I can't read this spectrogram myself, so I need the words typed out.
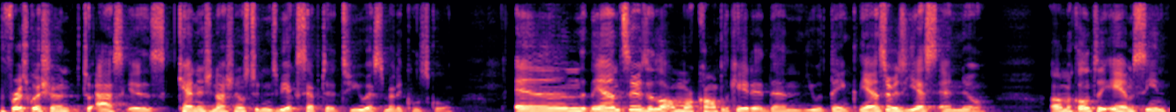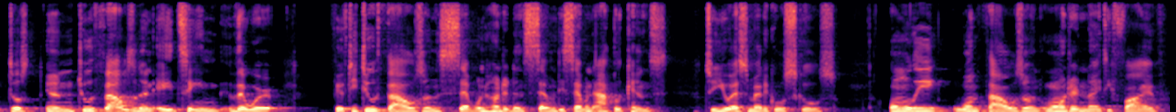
the first question to ask is can international students be accepted to US medical school? And the answer is a lot more complicated than you would think. The answer is yes and no. Um, according to the AMC, in, in 2018, there were 52,777 applicants to U.S. medical schools. Only 1,195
